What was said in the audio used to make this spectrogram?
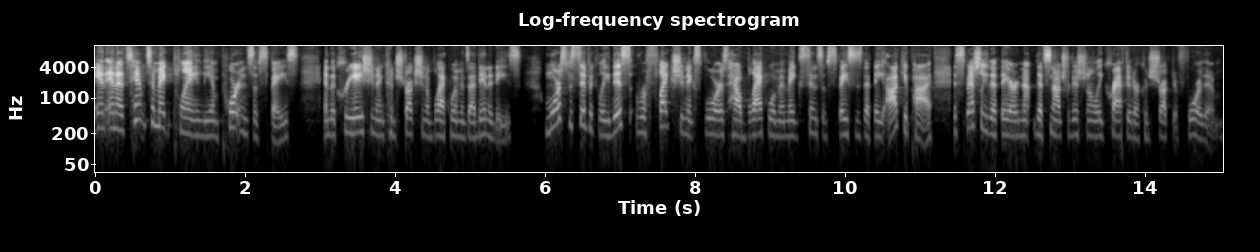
In an attempt to make plain the importance of space and the creation and construction of Black women's identities, more specifically, this reflection explores how Black women make sense of spaces that they occupy, especially that they are not, that's not traditionally crafted or constructed for them.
